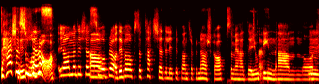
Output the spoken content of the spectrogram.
Det här känns det så känns, bra. Ja, men det känns ja. så bra. Det var också touchade lite på entreprenörskap som jag hade gjort innan och mm.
